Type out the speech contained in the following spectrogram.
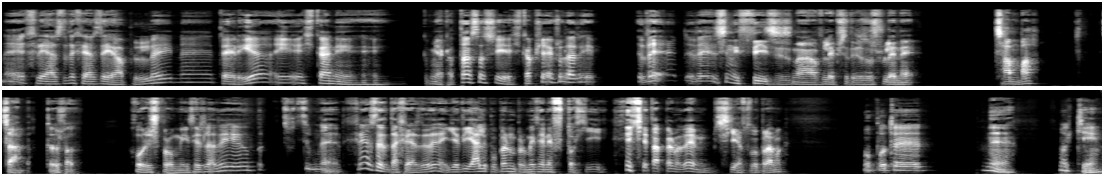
Ναι, χρειάζεται, δεν χρειάζεται η Apple. Είναι εταιρεία, έχει κάνει μια κατάσταση, έχει κάποια έξω. Δηλαδή, δεν δε συνηθίζεις να βλέπεις εταιρείες που σου λένε τσάμπα. Τσάμπα, τέλος πάντων. Χωρίς προμήθειες, δηλαδή. Ναι, χρειάζεται, δεν τα χρειάζεται. Δεν είναι, γιατί οι άλλοι που παίρνουν προμήθεια είναι φτωχοί και τα παίρνουν. Δεν ισχύει αυτό το πράγμα. Οπότε, ναι, OK. Okay.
